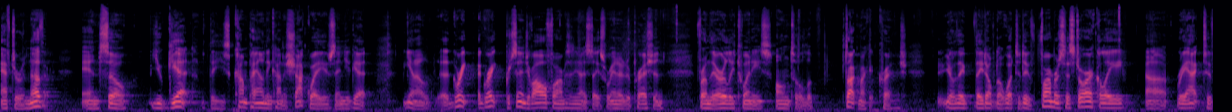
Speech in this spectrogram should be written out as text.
after another. And so you get these compounding kind of shock waves, and you get, you know, a great, a great percentage of all farmers in the United States were in a depression from the early 20s until the stock market crash. You know, they, they don't know what to do. Farmers historically uh, react to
